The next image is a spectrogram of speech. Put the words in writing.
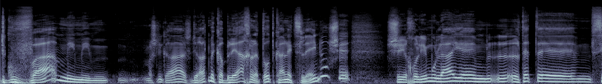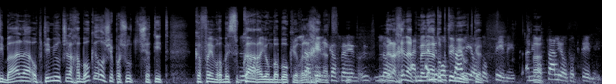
תגובה ממה שנקרא שדירת מקבלי ההחלטות כאן אצלנו, ש... שיכולים אולי אה, לתת אה, סיבה לאופטימיות שלך הבוקר, או שפשוט שתית קפה עם הרבה סוכר לא. היום בבוקר, ולכן את, קפה, לא. ולכן את מלאת אופטימיות. אני רוצה להיות כן. אופטימית. אני 아. אה. רוצה להיות אופטימית.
